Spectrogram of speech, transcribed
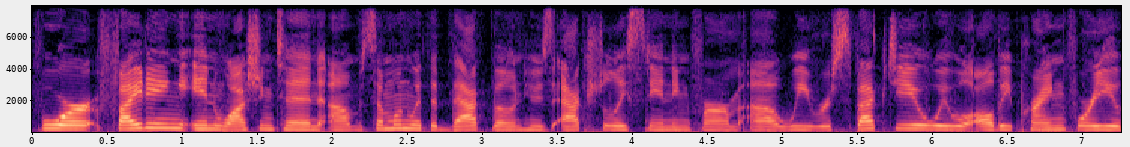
for fighting in Washington. Um, someone with a backbone who's actually standing firm. Uh, we respect you. We will all be praying for you.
